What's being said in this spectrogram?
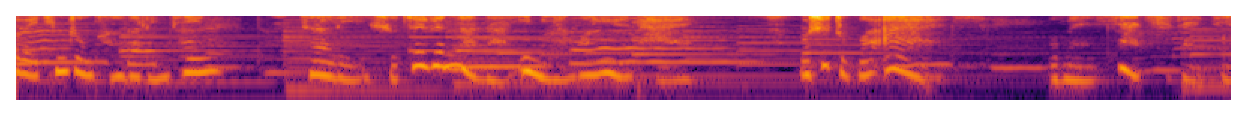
各位听众朋友的聆听，这里是最温暖的一米阳光音乐台，我是主播爱爱，我们下期再见。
